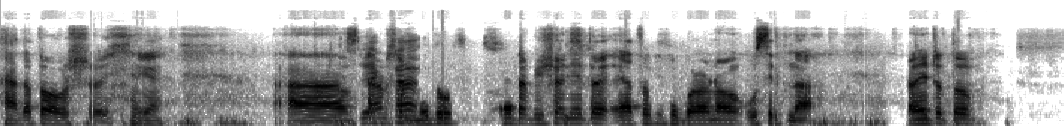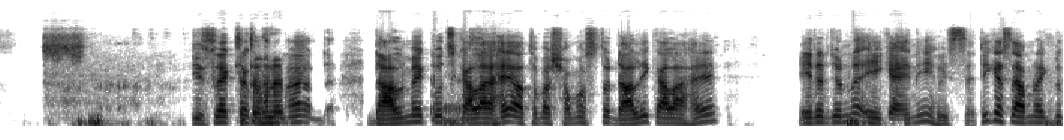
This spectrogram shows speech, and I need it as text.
হ্যাঁ, তা তো অবশ্যই। একটা বিষয় নিয়ে তো এত কিছু বাড়ানো উচিত না। কারণ এটা তো কিছু একটা ডাল মে কুছ কালা হ্যায় অথবা সমস্ত ডালই কালা হ্যায়। এটার জন্য এই কাহিনী হইছে। ঠিক আছে? আমরা একটু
